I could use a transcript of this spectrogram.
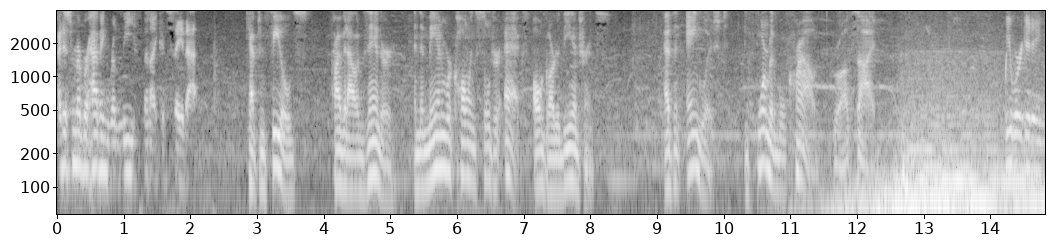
I just remember having relief that I could say that. Captain Fields, Private Alexander, and the man we're calling Soldier X all guarded the entrance. As an anguished and formidable crowd grew outside we were getting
